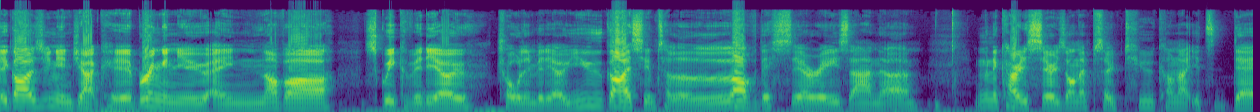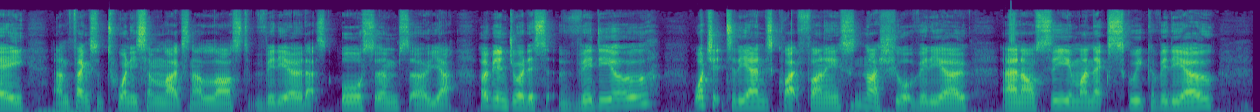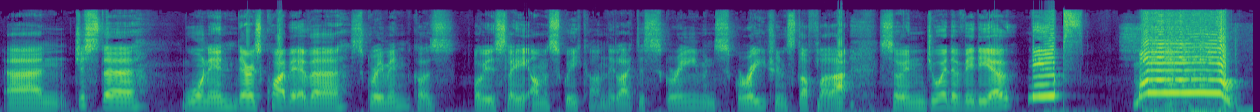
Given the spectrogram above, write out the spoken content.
Hey guys, Union Jack here, bringing you another Squeaker video, trolling video. You guys seem to love this series, and uh, I'm going to carry this series on. Episode 2 coming at you today, and thanks for 27 likes in our last video. That's awesome. So yeah, hope you enjoy this video. Watch it to the end, it's quite funny. It's a nice short video, and I'll see you in my next Squeaker video. And just a warning, there is quite a bit of a screaming because obviously I'm a squeaker and they like to scream and screech and stuff like that. So enjoy the video. Noobs! Mo!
